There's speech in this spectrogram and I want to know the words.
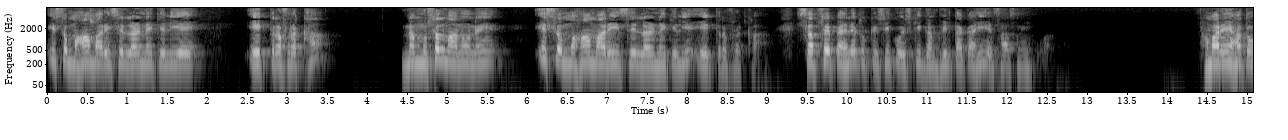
इस महामारी से लड़ने के लिए एक तरफ़ रखा। न मुसलमानों ने इस महामारी से लड़ने के लिए एक तरफ़ रखा। सबसे पहले तो किसी को इसकी गंभीरता का ही एहसास नहीं हुआ। हमारे यहाँ तो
